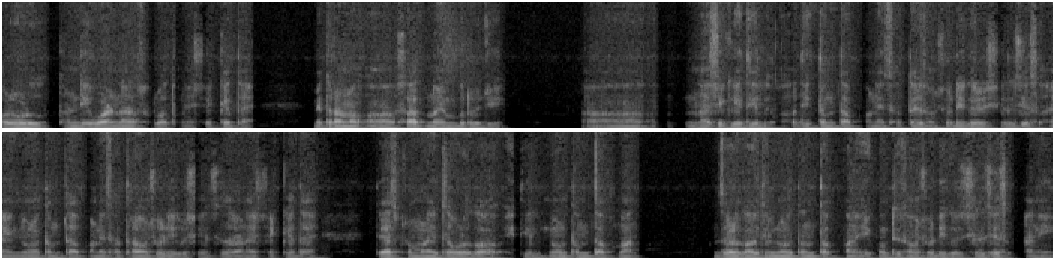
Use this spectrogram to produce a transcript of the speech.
हळूहळू थंडी वाढण्यास सुरुवात होण्याची शक्यता आहे. मित्रांनो सात नोव्हेंबर रोजी नाशिक येथील अधिकतम तापमान हे सत्तावीस अंश डिग्री सेल्सिअस आणि न्यूनतम तापमान हे सतरा अंश डिग्री सेल्सिअस राहण्याची शक्यता आहे. त्याचप्रमाणे जवळगाव येथील न्यूनतम तापमान जळगाव येथील न्यूनतम तापमान एकोणतीस अंश डिग्री सेल्सिअस आणि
